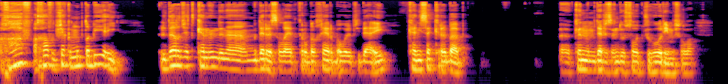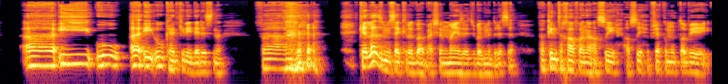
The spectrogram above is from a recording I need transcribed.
أخاف أخاف بشكل مو طبيعي. لدرجة كان عندنا مدرس الله يذكره بالخير بأول ابتدائي كان يسكر الباب. آه، كان المدرس عنده صوت جهوري ما شاء الله. أو آ إي أو كان كذا يدرسنا. ف كان لازم يسكر الباب عشان ما يزعج بالمدرسة. فكنت أخاف أنا أصيح أصيح بشكل مو طبيعي.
